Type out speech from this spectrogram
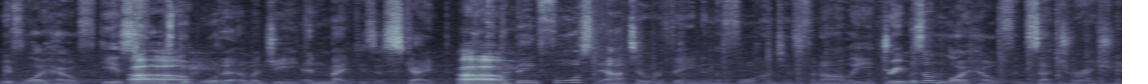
With low health, he is forced to water emoji and make his escape. After being forced out to ravine in the Four Hunters finale, Dream is on low health and saturation,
